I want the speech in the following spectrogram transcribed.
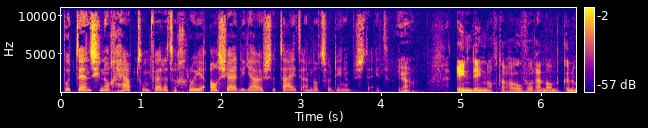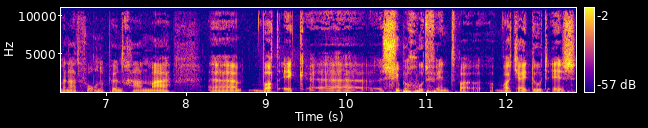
potentie nog hebt om verder te groeien als jij de juiste tijd aan dat soort dingen besteedt. ja. Eén ding nog daarover en dan kunnen we naar het volgende punt gaan. Maar eh, wat ik eh super goed vind, wa- wat jij doet, is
